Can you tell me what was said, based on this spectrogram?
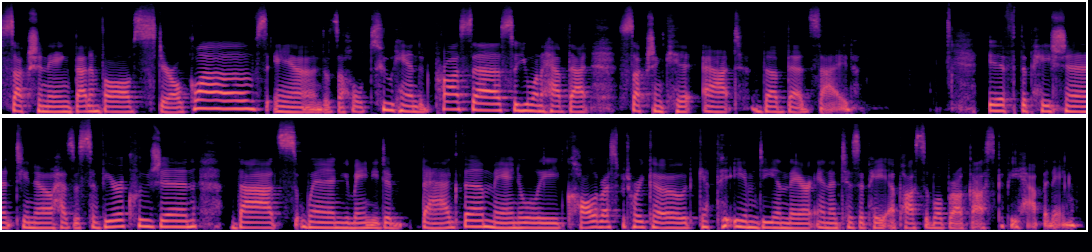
suctioning, that involves sterile gloves and it's a whole two-handed process. So you want to have that suction kit at the bedside. If the patient, you know, has a severe occlusion, that's when you may need to bag them manually, call a respiratory code, get the EMD in there, and anticipate a possible bronchoscopy happening.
